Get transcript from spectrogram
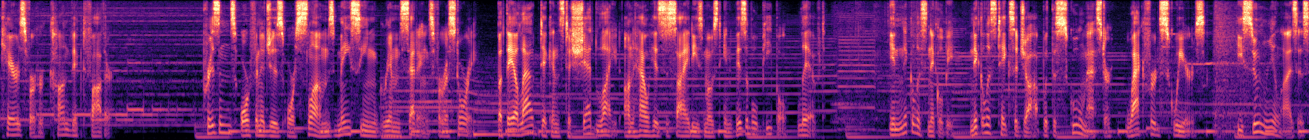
cares for her convict father. Prisons, orphanages, or slums may seem grim settings for a story, but they allowed Dickens to shed light on how his society's most invisible people lived. In Nicholas Nickleby, Nicholas takes a job with the schoolmaster, Wackford Squeers. He soon realizes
